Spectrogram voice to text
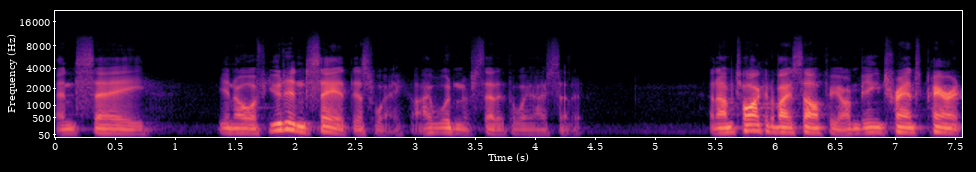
and say, you know, if you didn't say it this way, I wouldn't have said it the way I said it. And I'm talking to myself here, I'm being transparent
